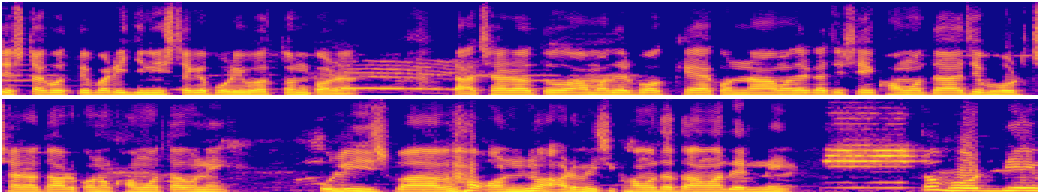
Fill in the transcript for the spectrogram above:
চেষ্টা করতে পারি জিনিসটাকে পরিবর্তন করার। তাছাড়া তো আমাদের পক্ষে এখন না, আমাদের কাছে সেই ক্ষমতা আছে, ভোট ছাড়া তো আর কোনো ক্ষমতাও নেই। পুলিশ বা অন্য আরও বেশি ক্ষমতা তো আমাদের নেই। তো ভোট দিয়েই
